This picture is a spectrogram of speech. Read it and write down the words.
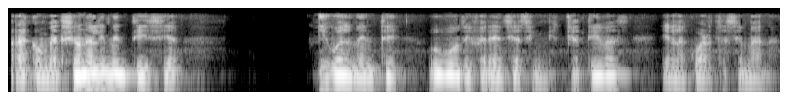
Para conversión alimenticia, igualmente hubo diferencias significativas en la cuarta semana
